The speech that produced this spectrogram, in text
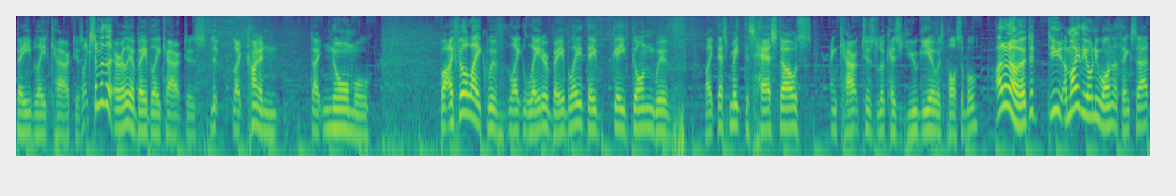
Beyblade characters, like some of the earlier Beyblade characters, look like kind of like normal but I feel like with like later Beyblade, they've they've gone with like let's make this hairstyles and characters look as Yu-Gi-Oh as possible. I don't know. Do, do you, am I the only one that thinks that?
